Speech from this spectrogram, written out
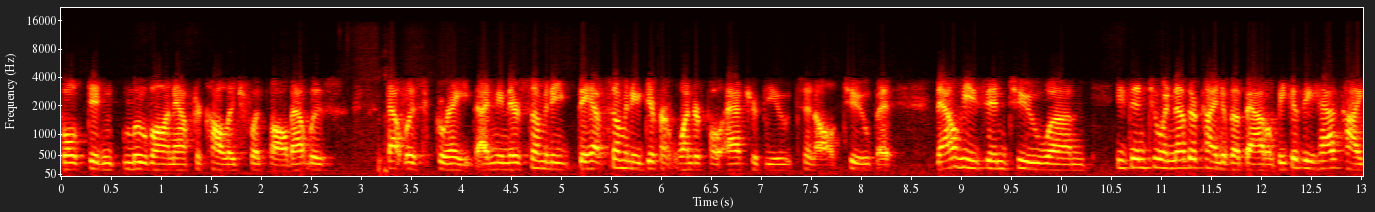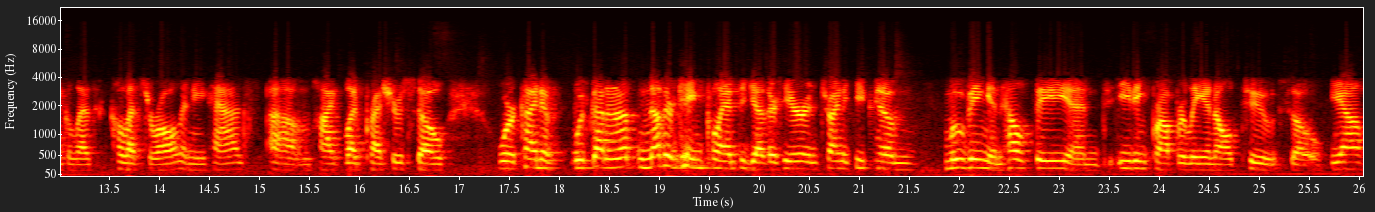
both didn't move on after college football. That was that was great. I mean, there's so many. They have so many different wonderful attributes and all too. But now he's into um, he's into another kind of a battle because he has high cholesterol and he has um, high blood pressure. So we're kind of we've got another game plan together here and trying to keep him moving and healthy and eating properly and all too. So yeah,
